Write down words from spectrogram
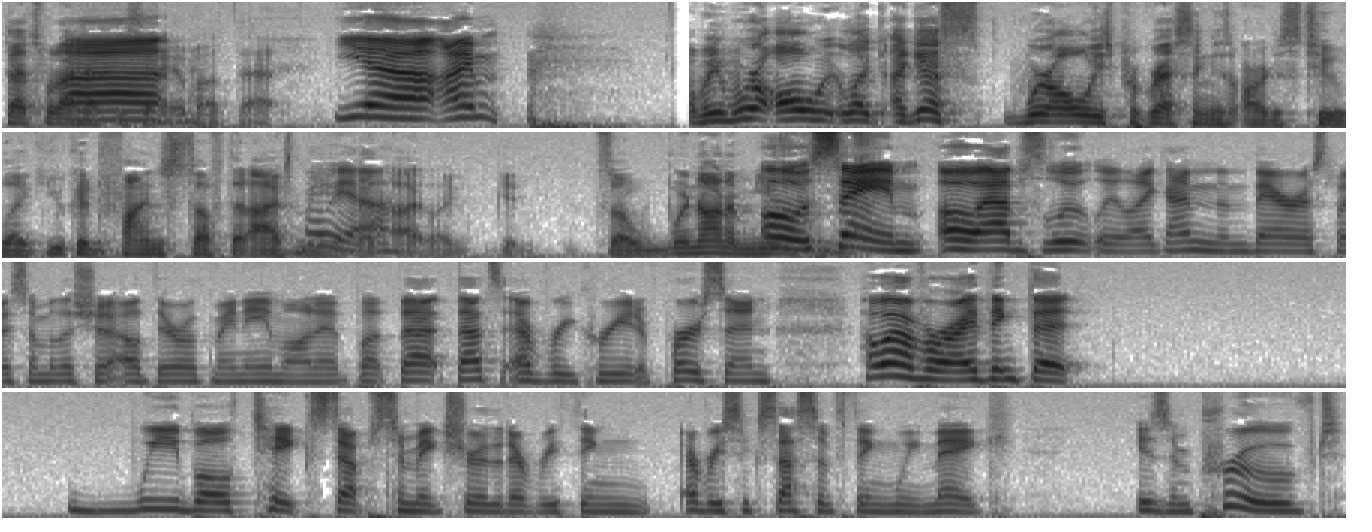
That's what I have Uh, to say about that. yeah, I'm. I mean, we're always like I guess we're always progressing as artists too. Like you could find stuff that I've made Oh, yeah. that I like. It, so we're not immune. Oh, from that. same. Oh, absolutely. Like I'm embarrassed by some of the shit out there with my name on it, but that that's every creative person. However, I think that we both take steps to make sure that everything, every successive thing we make, is improved.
